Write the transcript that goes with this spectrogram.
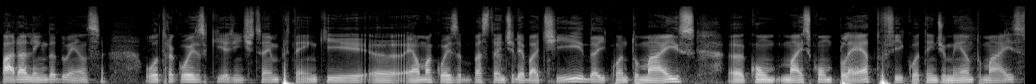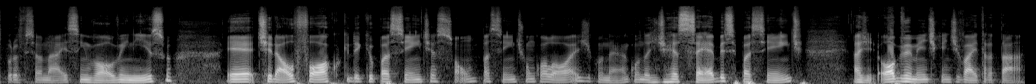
para além da doença outra coisa que a gente sempre tem que ah, é uma coisa bastante debatida e quanto mais ah, com, mais completo fica o atendimento mais profissionais se envolvem nisso é tirar o foco que de que o paciente é só um paciente oncológico, né? Quando a gente recebe esse paciente, gente- obviamente que a gente vai tratar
